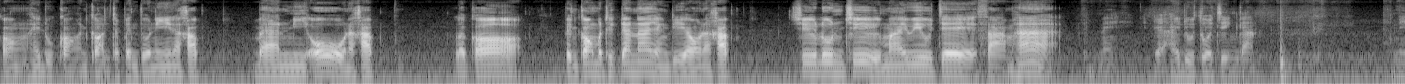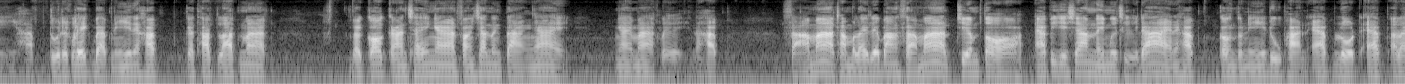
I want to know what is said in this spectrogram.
กล้องให้ดูกล่องกันก่อนจะเป็นตัวนี้นะครับ แบรนด์ Mio นะครับแล้วก็เป็นกล้องบันทึกด้านหน้าอย่างเดียวนะครับ ชื่อรุ่นชื่อ MyView J 3 5นี่เดี๋ยวให้ดูตัวจริงกัน นี่ครับ ตัวเล็กๆแบบนี้นะครับ กระทัดรัดมาก แล้วก็การใช้งานฟังก์ชันต่างๆ ง่ายง่ายมากเลยนะครับ สามารถทำอะไรได้บ้างสามารถเชื่อมต่อแอปพลิเคชันในมือถือได้นะครับ กล้องตัวนี้ดูผ่านแอปโหลดแอปอะไร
